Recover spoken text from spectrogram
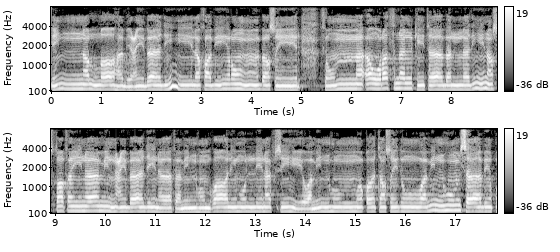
إن الله بعباده لخبير بصير. ثم أورثنا الكتاب الذين اصطفينا من عبادنا فمنهم ظالم لنفسه ومنهم مقتصد ومنهم سابق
